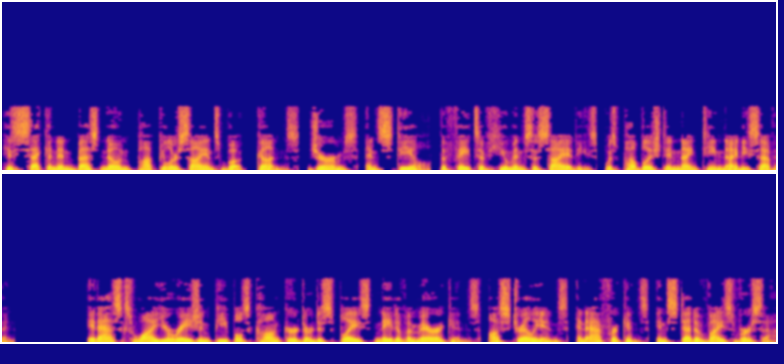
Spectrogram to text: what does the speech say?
His second and best-known popular science book, Guns, Germs, and Steel, The Fates of Human Societies, was published in 1997. It asks why Eurasian peoples conquered or displaced Native Americans, Australians, and Africans, instead of vice versa.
